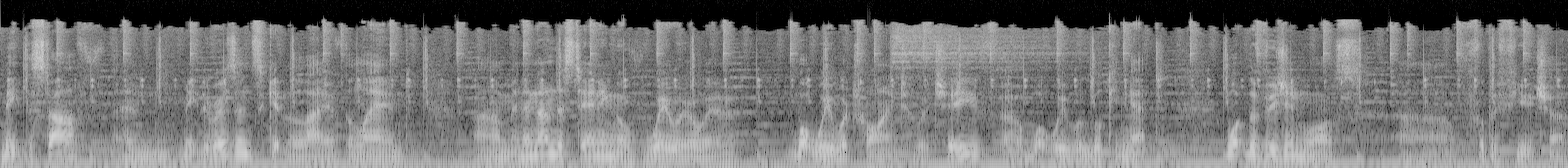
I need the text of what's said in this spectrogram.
meet the staff and meet the residents, get the lay of the land um, and an understanding of where we were, what we were trying to achieve, uh, what we were looking at, what the vision was uh, for the future.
